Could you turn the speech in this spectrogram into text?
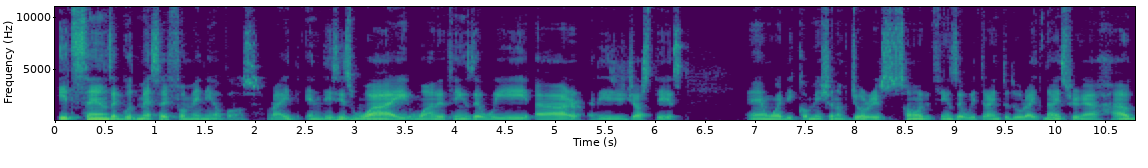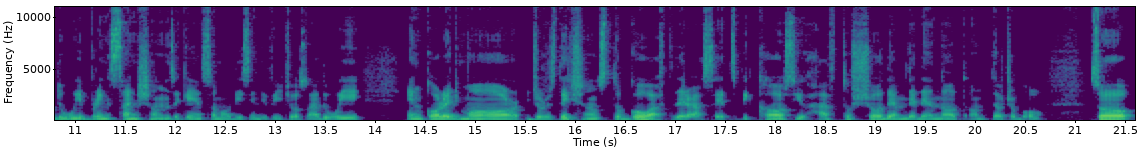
it sends a good message for many of us, right? And this is why one of the things that we are at EG Justice and with the Commission of Jurists, some of the things that we're trying to do right now is figuring out how do we bring sanctions against some of these individuals? How do we encourage more jurisdictions to go after their assets because you have to show them that they're not untouchable. So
